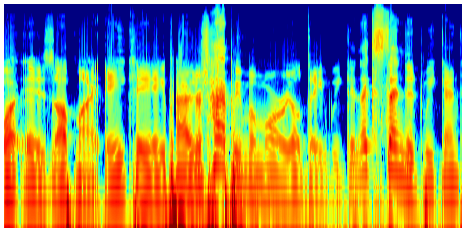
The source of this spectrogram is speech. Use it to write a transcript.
What is up, my AKA Padders? Happy Memorial Day weekend, extended weekend.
